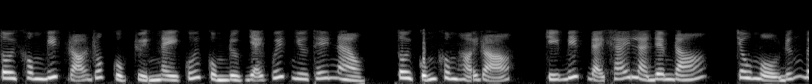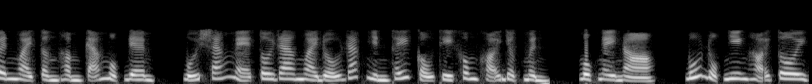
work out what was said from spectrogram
tôi không biết rõ rốt cuộc chuyện này cuối cùng được giải quyết như thế nào, tôi cũng không hỏi rõ, chỉ biết đại khái là đêm đó, châu mộ đứng bên ngoài tầng hầm cả một đêm, buổi sáng mẹ tôi ra ngoài đổ rác nhìn thấy cậu thì không khỏi giật mình, một ngày nọ, bố đột nhiên hỏi tôi,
